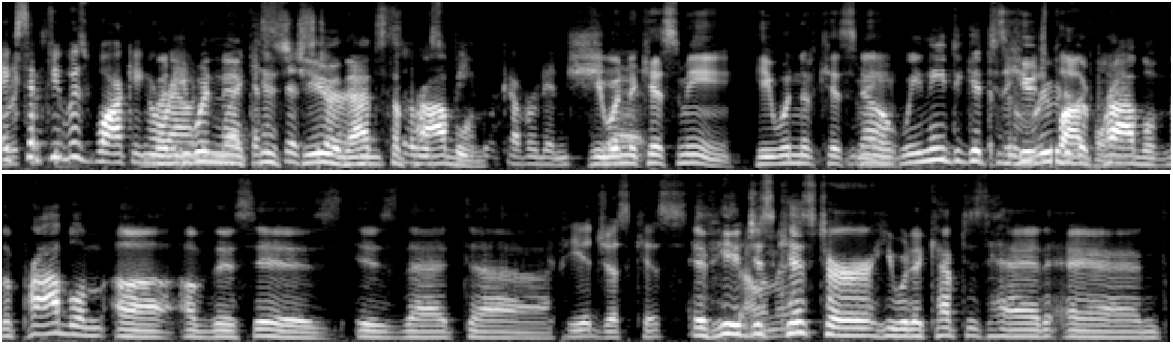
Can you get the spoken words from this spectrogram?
I would've Except he was walking around. But he wouldn't in have like a kissed you, that's the so His problem. feet were covered in shit. He wouldn't have kissed me. He wouldn't have kissed No, me. No, we need to get It's to the huge root of the point. problem. The problem uh, of this is is that uh, If he had just kissed, if he had just Salome- kissed her, he would have kept his head, and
